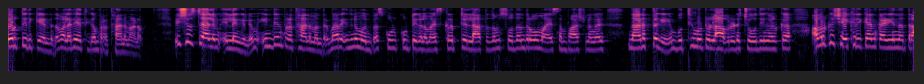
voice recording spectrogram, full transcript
ഓർത്തിരിക്കേണ്ടത് വളരെയധികം പ്രധാനമാണ്. വിശ്വസിച്ചാലും ഇല്ലെങ്കിലും ഇന്ത്യൻ പ്രധാനമന്ത്രിമാർ ഇതിനു മുൻപ് സ്കൂൾ കുട്ടികളുമായി സ്ക്രിപ്റ്റ് ഇല്ലാത്തതും സ്വതന്ത്രവുമായ സംഭാഷണങ്ങൾ നടത്തുകയും ബുദ്ധിമുട്ടുള്ള അവരുടെ ചോദ്യങ്ങൾക്ക് അവർക്ക് ശേഖരിക്കാൻ കഴിയുന്നത്ര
